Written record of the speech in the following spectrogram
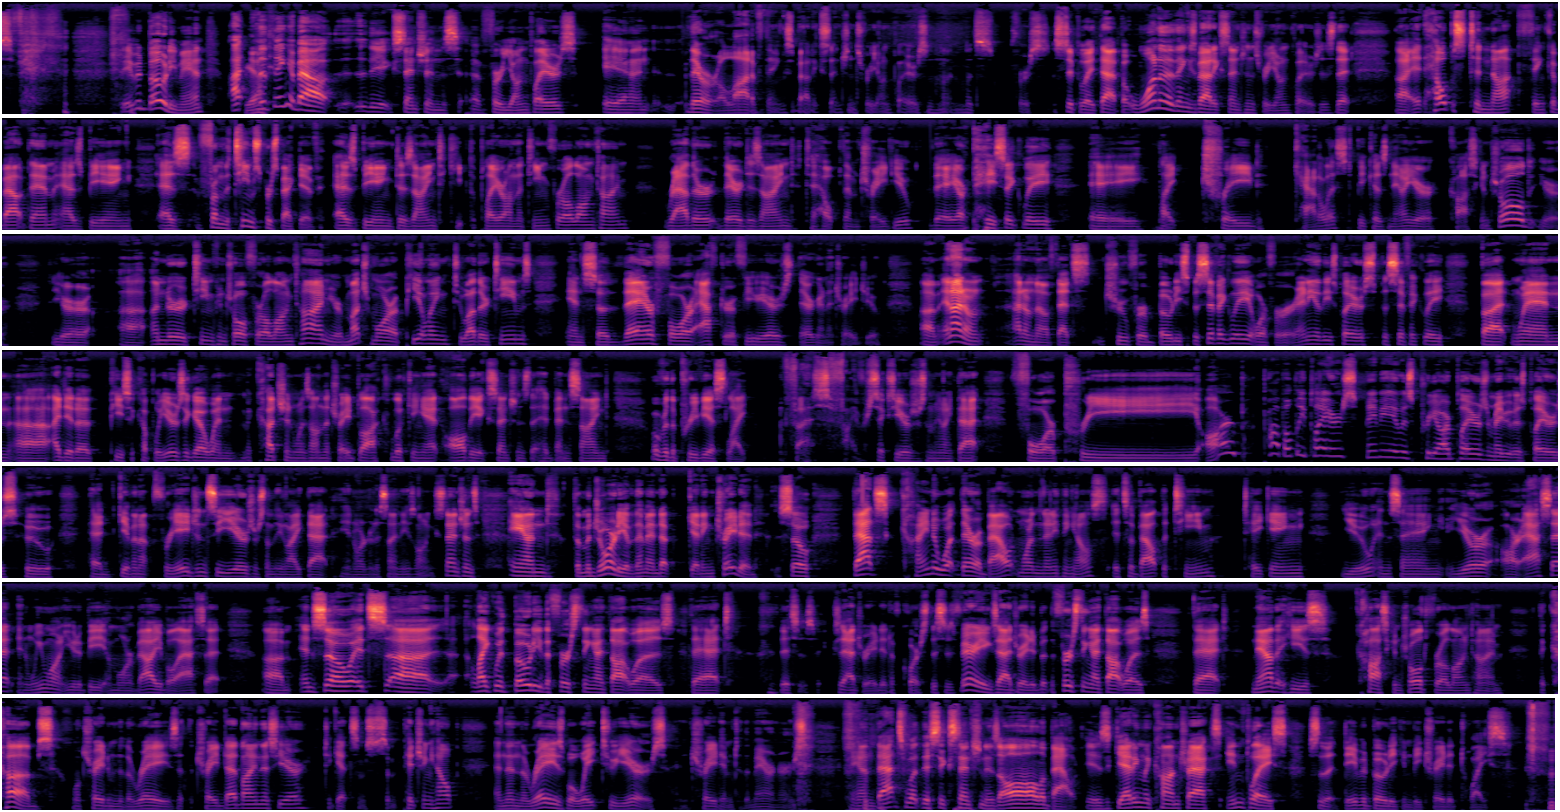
David Bote, man. I, yeah. The thing about the extensions uh, for young players, and there are a lot of things about extensions for young players, and let's first stipulate that. But one of the things about extensions for young players is that uh, it helps to not think about them as being, as from the team's perspective, as being designed to keep the player on the team for a long time. Rather, they're designed to help them trade you. They are basically a like trade catalyst because now you're cost controlled, you're you're uh, under team control for a long time, you're much more appealing to other teams, and so therefore, after a few years, they're going to trade you. Um, and I don't, I don't know if that's true for Bote specifically or for any of these players specifically. But when uh, I did a piece a couple years ago when McCutchen was on the trade block, looking at all the extensions that had been signed over the previous like five, five or six years or something like that for pre-arb probably players. Maybe it was pre-arb players or maybe it was players who had given up free agency years or something like that in order to sign these long extensions and the majority of them end up getting traded. So that's kind of what they're about more than anything else. It's about the team taking you and saying you're our asset and we want you to be a more valuable asset um, and so it's uh, like with Bote, the first thing I thought was that this is exaggerated, of course. This is very exaggerated, but the first thing I thought was that now that he's cost controlled for a long time, the Cubs will trade him to the Rays at the trade deadline this year to get some some pitching help, and then the Rays will wait two years and trade him to the Mariners. and that's what this extension is all about: is getting the contracts in place so that David Bote can be traded twice.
